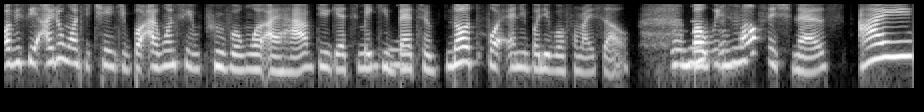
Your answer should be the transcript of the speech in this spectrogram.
obviously i don't want to change it but i want to improve on what i have do you get to make it mm-hmm. better not for anybody but for myself mm-hmm, but with mm-hmm. selfishness i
